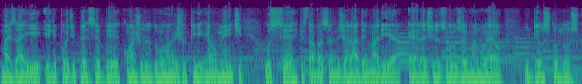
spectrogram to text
Mas aí ele pôde perceber com a ajuda do anjo que realmente o ser que estava sendo gerado em Maria era Jesus, o Emanuel, o Deus conosco.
